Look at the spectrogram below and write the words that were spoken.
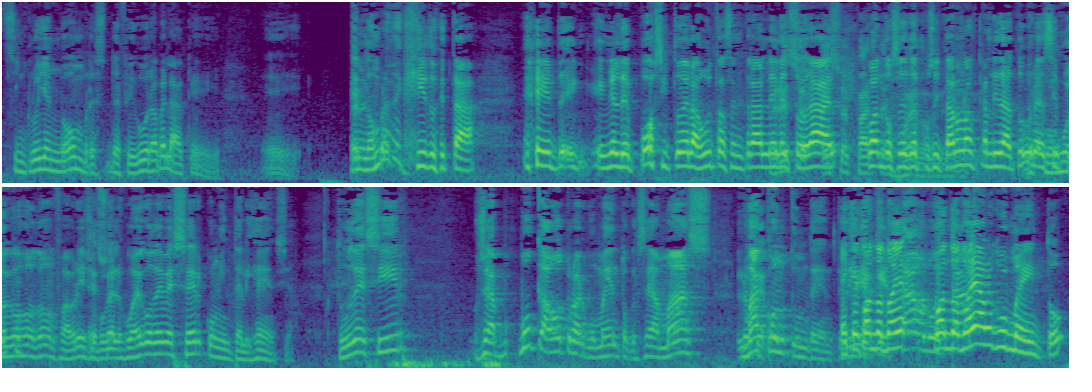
Se incluyen nombres de figuras, ¿verdad? Que eh, el nombre de Guido está en, el depósito de la Junta Central Pero Electoral eso es parte cuando se juego, depositaron las candidaturas. Es un juego jodón, Fabricio, Eso- porque el juego debe ser con inteligencia. Tú decir, o sea, busca otro argumento que sea más, más contundente. Es que cuando no hay, no cuando está. no hay argumento,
